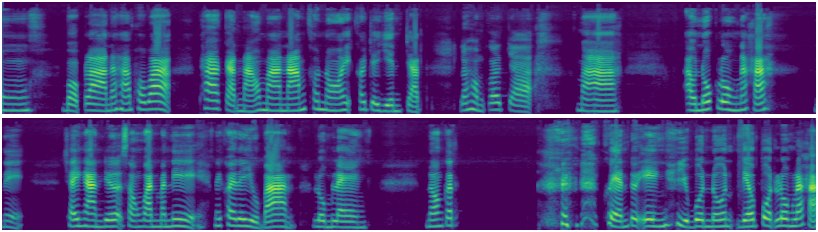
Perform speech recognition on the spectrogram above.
งบ่อปลานะคะ เพราะว่าถ้าอากาศหนาวมาน้ำเขาน้อยเขาจะเย็นจัด แล้วหอมก็จะมาเอานกลงนะคะนี่ใช้งานเยอะสองวันมานี่ ไม่ค่อยได้อยู่บ้าน ลมแรง น้องก็ แขวนตัวเองอยู่บนโน้น เดี๋ยวปลดลงแล้วค่ะ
